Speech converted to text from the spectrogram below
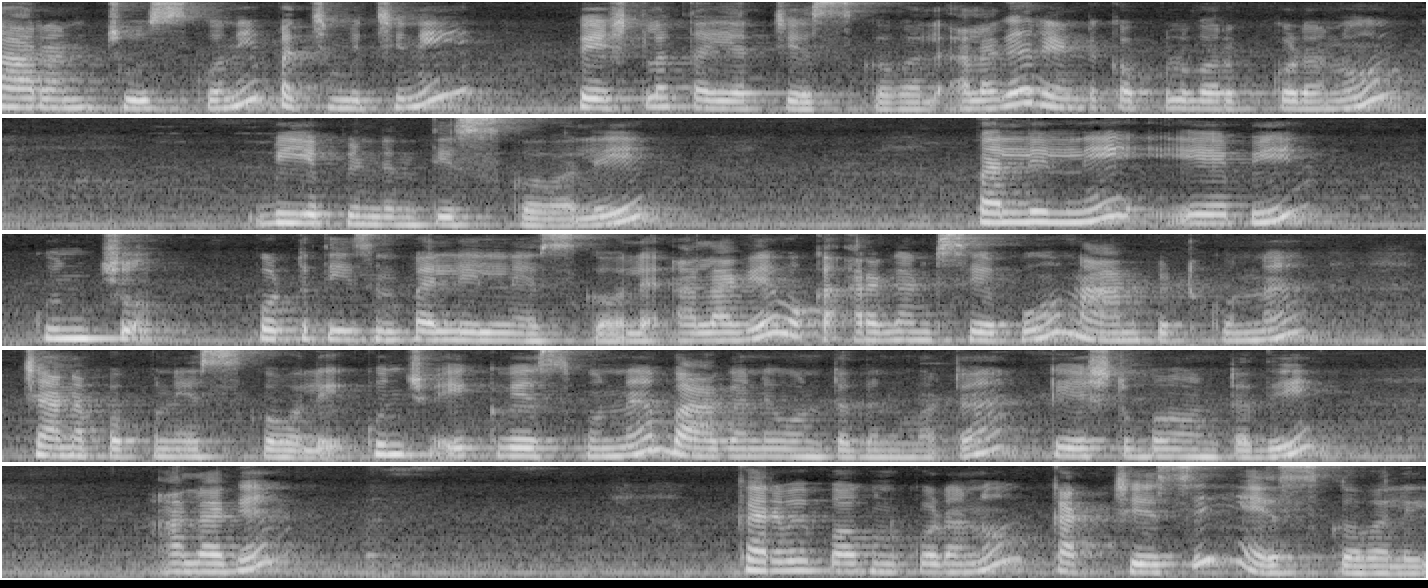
కారాన్ని చూసుకొని పచ్చిమిర్చిని పేస్ట్లా తయారు చేసుకోవాలి. అలాగే రెండు కప్పుల వరకు కూడాను బియ్య పిండిని తీసుకోవాలి. పల్లీల్ని ఏపి కొంచెం పొట్టు తీసిన పల్లీలను వేసుకోవాలి. అలాగే ఒక అరగంట సేపు నానబెట్టుకున్న శనగపప్పుని వేసుకోవాలి. కొంచెం ఎక్కువ వేసుకున్నా బాగానే ఉంటుంది అనమాట టేస్ట్ బాగుంటుంది. అలాగే కరివేపాకును కూడాను కట్ చేసి వేసుకోవాలి.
